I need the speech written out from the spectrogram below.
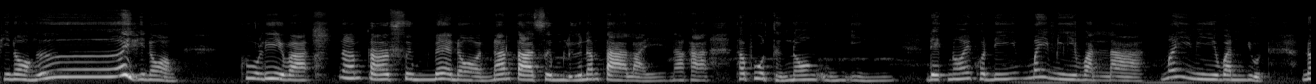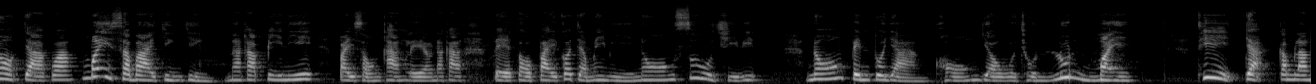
พี่น้องเอ้ยพี่น้องครู่ลี่ว่าน้ำตาซึมแน่นอน น้ำตาซึมหรือน้ำตาไหลนะคะ ถ้าพูดถึงน้องอุ๋งอิง เด็กน้อยคนนี้ไม่มีวันลา ไม่มีวันหยุด นอกจากว่าไม่สบายจริง ๆ นะคะ ปีนี้ไปสองครั้งแล้วนะคะ แต่ต่อไปก็จะไม่มีน้องสู้ชีวิต น้องเป็นตัวอย่างของเยาวชนรุ่นใหม่ ที่จะกำลัง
